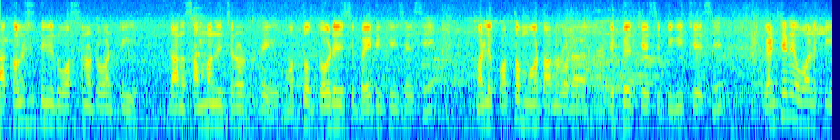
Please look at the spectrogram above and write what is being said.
ఆ కలుషిత నీరు వస్తున్నటువంటి దానికి సంబంధించినటువంటి మొత్తం తోడేసి బయటికి తీసేసి మళ్ళీ కొత్త మోటార్ను కూడా రిపేర్ చేసి బిగించేసి వెంటనే వాళ్ళకి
